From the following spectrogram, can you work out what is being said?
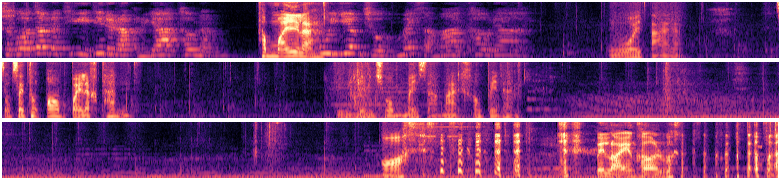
เฉพาะเจ้าหน้าที่ที่ได้รับอนุญาตเท่านั้น ทำไมล่ะ ผู้เยี่ยมชมไม่สามารถเข้าได้ โอ้ย ตายแล้ว สงสัยต้องอ้อมไปละท่าน ผู้เยี่ยมชมไม่สามารถเข้าไปได้ อ๋อ ไปลอยของเขาหรือเปล่า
